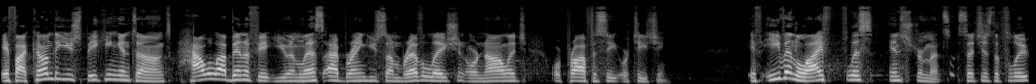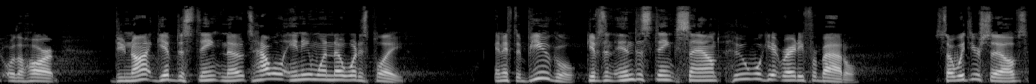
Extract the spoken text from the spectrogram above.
if I come to you speaking in tongues, how will I benefit you unless I bring you some revelation or knowledge or prophecy or teaching? If even lifeless instruments, such as the flute or the harp, do not give distinct notes, how will anyone know what is played? And if the bugle gives an indistinct sound, who will get ready for battle? So with yourselves,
